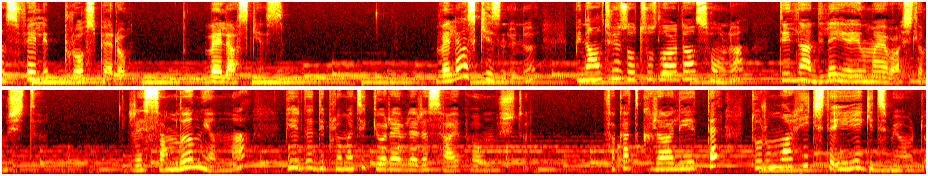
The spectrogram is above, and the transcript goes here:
Prens Felipe Prospero Velázquez Velázquez'in ünü 1630'lardan sonra dilden dile yayılmaya başlamıştı. Ressamlığın yanına bir de diplomatik görevlere sahip olmuştu. Fakat kraliyette durumlar hiç de iyiye gitmiyordu.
